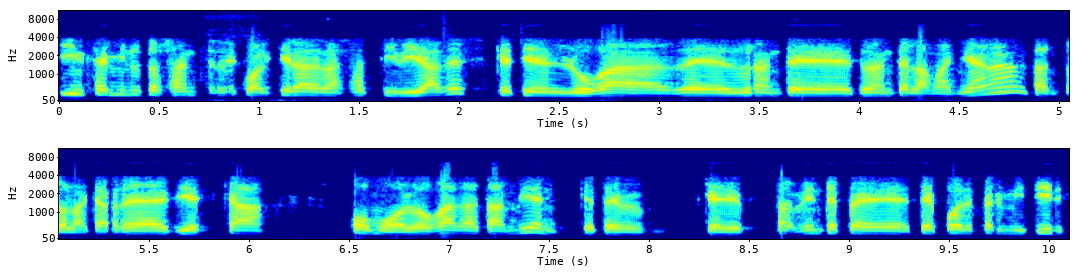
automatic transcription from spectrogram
15 minutos antes de cualquiera de las actividades que tienen lugar eh, durante durante la mañana, tanto la carrera de 10K homologada también, que te, que también te, te puede permitir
